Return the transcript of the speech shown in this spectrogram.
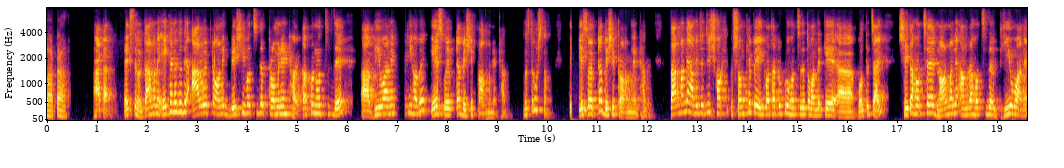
ভাটা। ভাটা। এক্সেলেন্ট তার মানে এখানে যদি আর ওয়েভটা অনেক বেশি হচ্ছে যে প্রমিনেন্ট হয়, তখন হচ্ছে যে ভি ওয়ানে কি হবে? এস ওয়েবটা বেশি প্রমিনেন্ট হবে। বুঝতে পারছ? এস ওয়েবটা বেশি প্রমিনেন্ট হবে। তার মানে আমি যদি সংক্ষেপে এই কথাটুকু হচ্ছে যে তোমাদেরকে বলতে চাই, সেটা হচ্ছে নর্মালি আমরা হচ্ছে যে ভি ওয়ানে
